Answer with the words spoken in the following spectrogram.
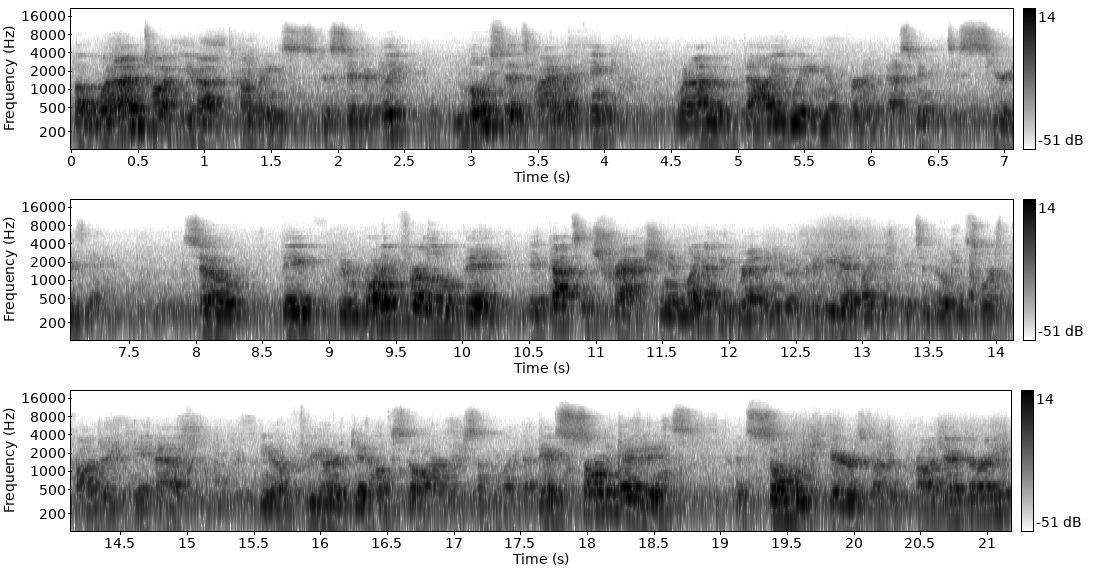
But when I'm talking about companies specifically, most of the time, I think, when I'm evaluating them for an investment, it's a Series A. So they've been running for a little bit, they've got some traction, it might not be revenue, it could be that like it's an open source project they have, you know, 300 GitHub stars or something like that. They have some evidence that someone cares about their project already,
